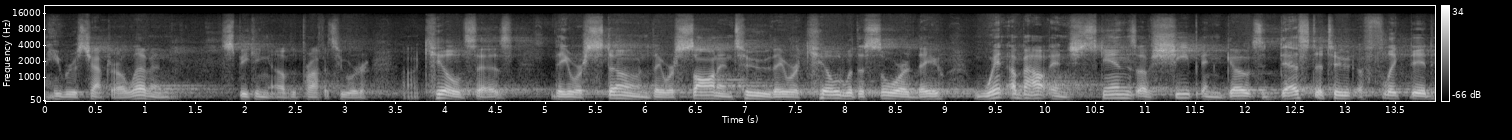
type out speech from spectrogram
Hebrews chapter 11, speaking of the prophets who were uh, killed, says, They were stoned, they were sawn in two, they were killed with a sword, they went about in skins of sheep and goats, destitute, afflicted,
